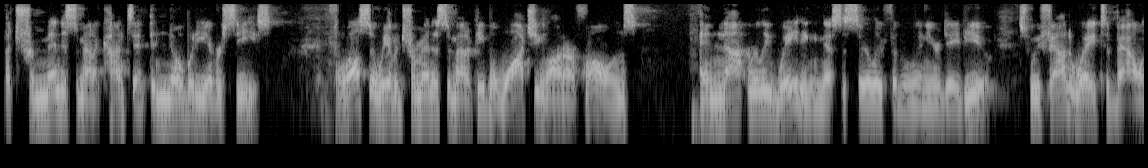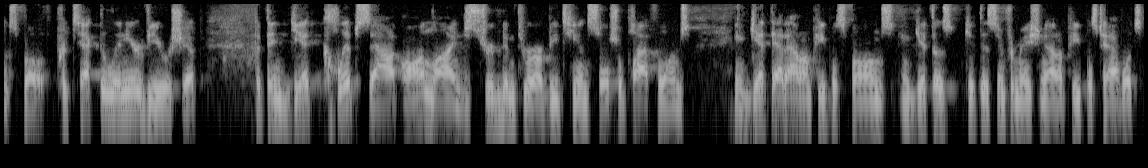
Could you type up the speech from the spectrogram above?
a tremendous amount of content that nobody ever sees. And also, we have a tremendous amount of people watching on our phones and not really waiting necessarily for the linear debut. So we found a way to balance both protect the linear viewership, but then get clips out online, distribute them through our BTN social platforms, and get that out on people's phones and get those get this information out of people's tablets.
